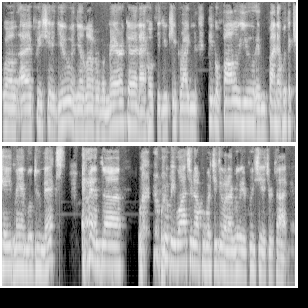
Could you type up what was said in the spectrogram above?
Well, I appreciate you and your love of America, and I hope that you keep writing. People follow you and find out what the caveman will do next. And uh, we'll be watching out for what you do, and I really appreciate your time. Man.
